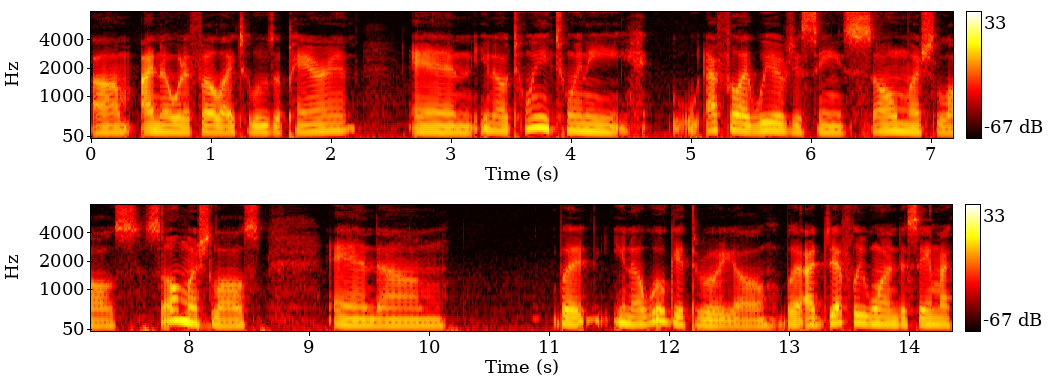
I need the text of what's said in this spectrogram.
um, i know what it felt like to lose a parent and you know 2020 i feel like we have just seen so much loss so much loss and um, but you know we'll get through it, y'all. But I definitely wanted to say my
